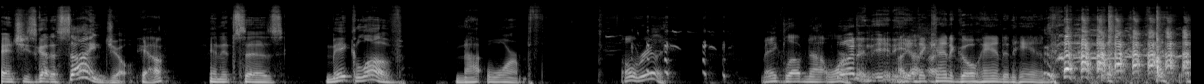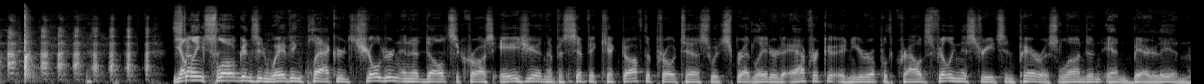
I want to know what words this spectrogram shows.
and she's got a sign, Joe, Yeah. and it says "Make love, not warmth." Oh, really? Make love, not warmth. What an idiot! They kind of go hand in hand. Yelling slogans and waving placards, children and adults across Asia and the Pacific kicked off the protests, which spread later to Africa and Europe, with crowds filling the streets in Paris, London, and Berlin.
